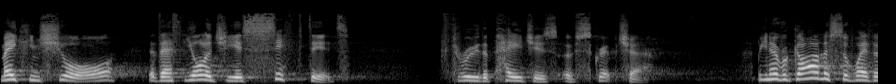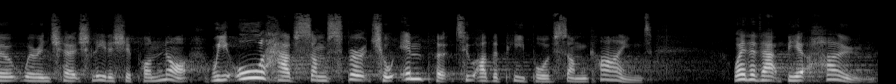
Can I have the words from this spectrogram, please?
making sure that their theology is sifted through the pages of Scripture. But you know, regardless of whether we're in church leadership or not, we all have some spiritual input to other people of some kind. Whether that be at home,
